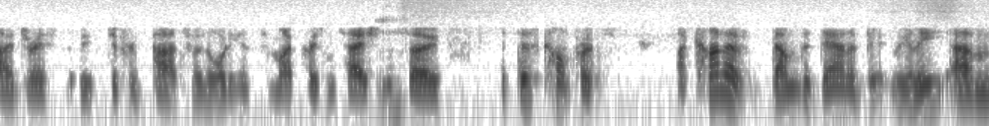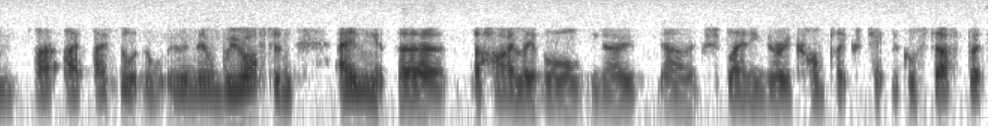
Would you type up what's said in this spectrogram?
I address different parts of an audience in my presentation. So at this conference, I kind of dumbed it down a bit, really. Um, I, I- thought that we we were often aiming at the, the high level, you know, um, explaining very complex technical stuff, but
